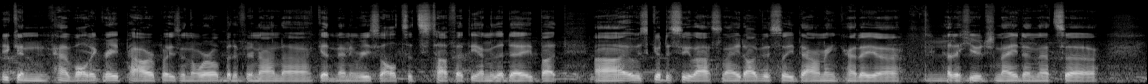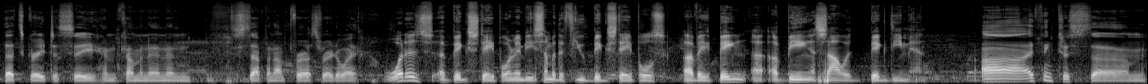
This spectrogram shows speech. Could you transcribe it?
you can have all the great power plays in the world, but if you're not uh, getting any results, it's tough at the end of the day. But uh, it was good to see last night. Obviously, Downing had a uh, had a huge night, and that's uh, that's great to see him coming in and stepping up for us right away. What is a big staple, or maybe some of the few big staples of a big uh, of being a solid big D man? Uh, I think just. Um,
